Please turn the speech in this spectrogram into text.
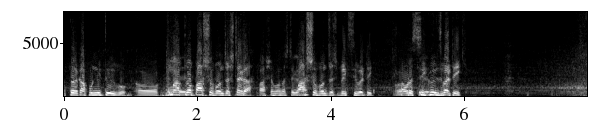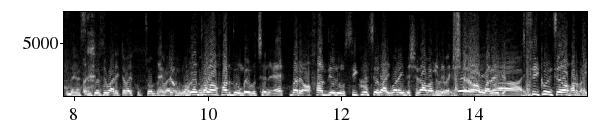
আপনার কাপড় নিতে হইব। মাত্র পাঁচশো পঞ্চাশ টাকা। পাঁচশো পঞ্চাশ টাকা? পাঁচশো পঞ্চাশ বেক্সি বাটিক। তারপরে. Sequence batik. দেখেন সিকোয়েন্সি বাড়িটা ভাই খুব চলতেছে ভাই। এখন অফার ভাই। বুঝছেন? একবারে অফার দিয়ে দেবো সিকুয়েন্সে ভাই। একবার এই সেরা বাদ ভাই। সেরা অফার এই সিকুয়েন্সের অফার ভাই।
